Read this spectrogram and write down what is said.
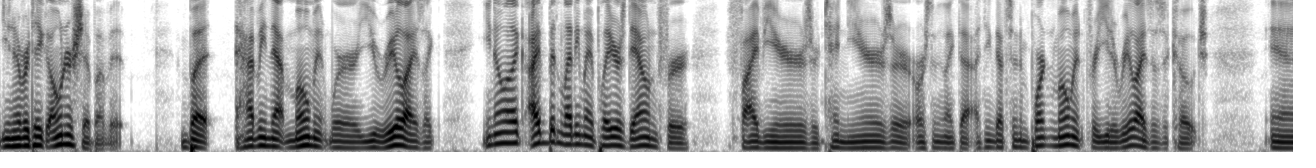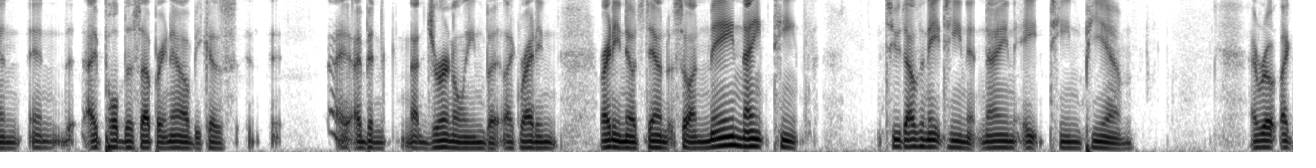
you never take ownership of it. But having that moment where you realize like you know like I've been letting my players down for 5 years or 10 years or or something like that. I think that's an important moment for you to realize as a coach. And and I pulled this up right now because I, I've been not journaling but like writing writing notes down so on May 19th 2018 at 9:18 p.m. I wrote like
